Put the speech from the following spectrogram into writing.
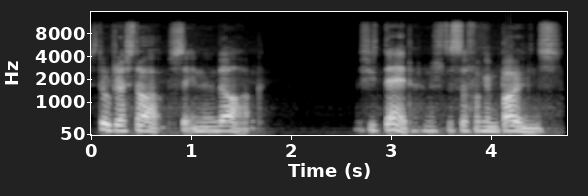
still dressed up, sitting in the dark. But she's dead, and it's just the fucking bones.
